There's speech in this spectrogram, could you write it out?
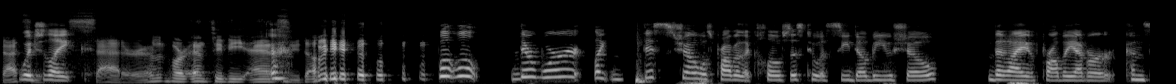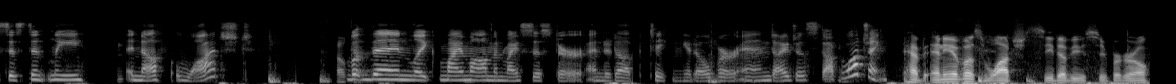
that's which, like- sadder for mtv and cw Well, well, there were like this show was probably the closest to a CW show that I've probably ever consistently enough watched. okay. But then like my mom and my sister ended up taking it over and I just stopped watching. Have any of us watched CW Supergirl?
